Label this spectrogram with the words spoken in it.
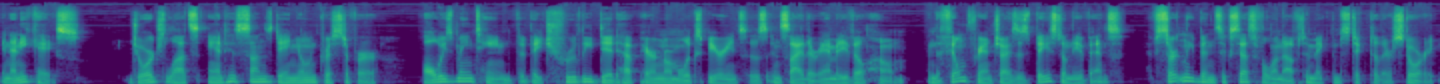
In any case, George Lutz and his sons Daniel and Christopher always maintained that they truly did have paranormal experiences inside their Amityville home, and the film franchise is based on the events have certainly been successful enough to make them stick to their story.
